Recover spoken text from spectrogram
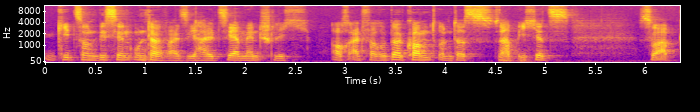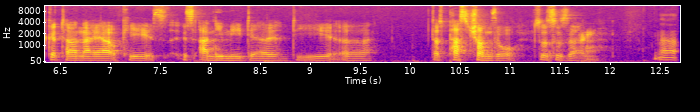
geht so ein bisschen unter, weil sie halt sehr menschlich auch einfach rüberkommt. Und das habe ich jetzt so abgetan, naja, okay, es ist Anime, der, die, äh, das passt schon so, sozusagen. Ja.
